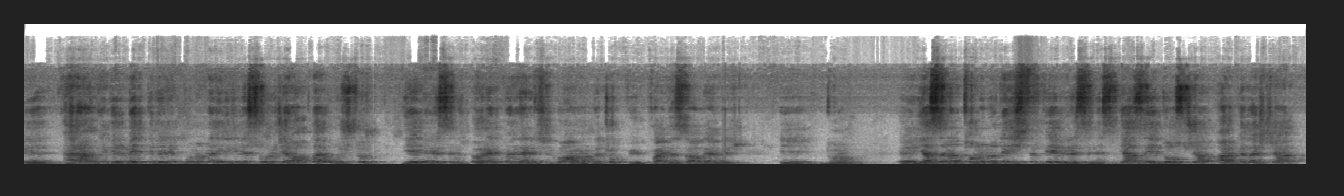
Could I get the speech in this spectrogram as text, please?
Ee, herhangi bir metni verip bununla ilgili soru cevaplar oluştur diyebilirsiniz. Öğretmenler için bu anlamda çok büyük fayda sağlayan bir e, durum. E, yazının tonunu değiştir diyebilirsiniz. Yazıyı dostça, arkadaşça,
